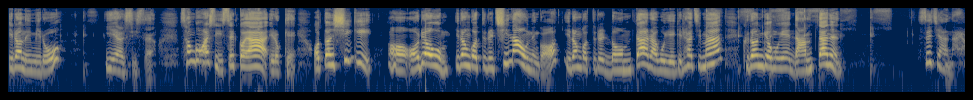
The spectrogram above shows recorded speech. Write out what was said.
이런 의미로 이해할 수 있어요. 성공할 수 있을 거야 이렇게 어떤 시기 어, 어려움 이런 것들을 지나오는 것 이런 것들을 넘다라고 얘기를 하지만 그런 경우에 남다는 쓰지 않아요.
